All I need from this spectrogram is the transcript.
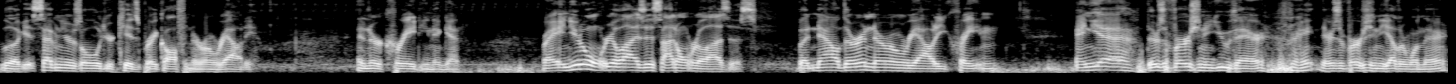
look at seven years old, your kids break off in their own reality and they're creating again. Right? And you don't realize this, I don't realize this. But now they're in their own reality creating. And yeah, there's a version of you there, right? There's a version of the other one there.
